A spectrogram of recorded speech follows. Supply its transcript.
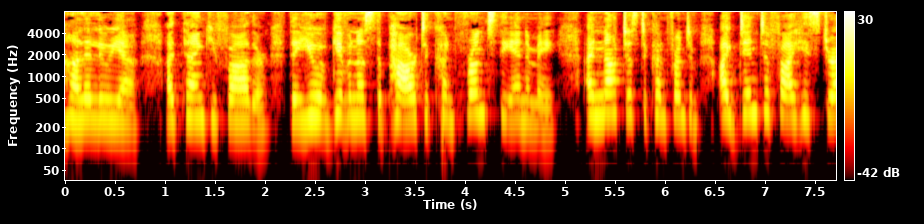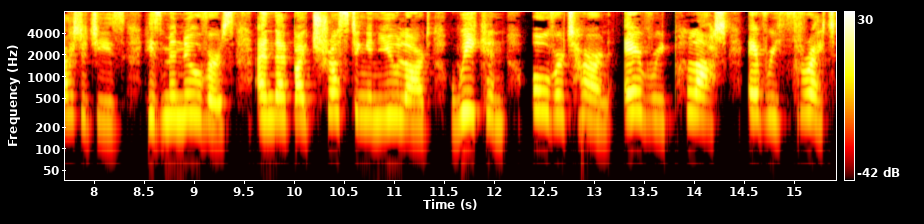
Hallelujah. I thank you, Father, that you have given us the power to confront the enemy and not just to confront him, identify his strategies, his maneuvers, and that by trusting in you, Lord, we can overturn every plot, every threat,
